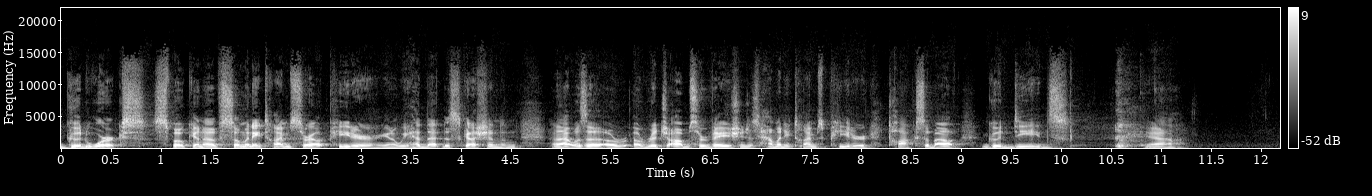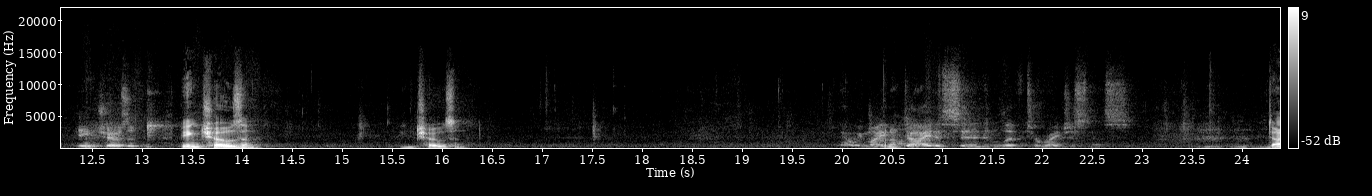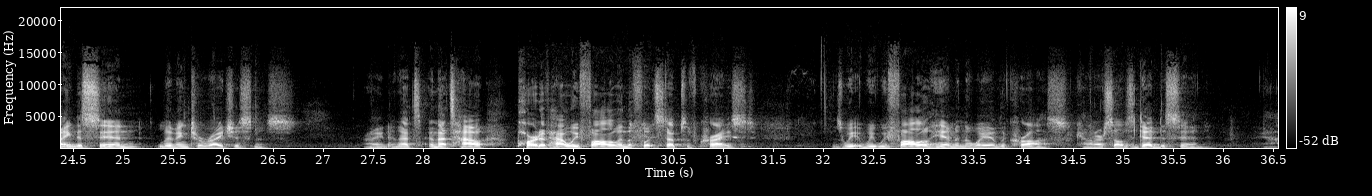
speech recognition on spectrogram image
good works spoken of so many times throughout Peter. You know, we had that discussion, and, and that was a, a, a rich observation just how many times Peter talks about good deeds. Yeah. Being chosen. Being chosen. Being chosen. Might die to sin and live to righteousness. Dying to sin, living to righteousness. Right? And that's, and that's how part of how we follow in the footsteps of Christ. Is we, we, we follow him in the way of the cross, count ourselves dead to sin. Yeah.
